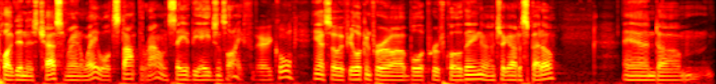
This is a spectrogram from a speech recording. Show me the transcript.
plugged in his chest and ran away. Well, it stopped the round and saved the agent's life. Very cool. Yeah, so if you're looking for uh, bulletproof clothing, uh, check out Espeto. And um,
